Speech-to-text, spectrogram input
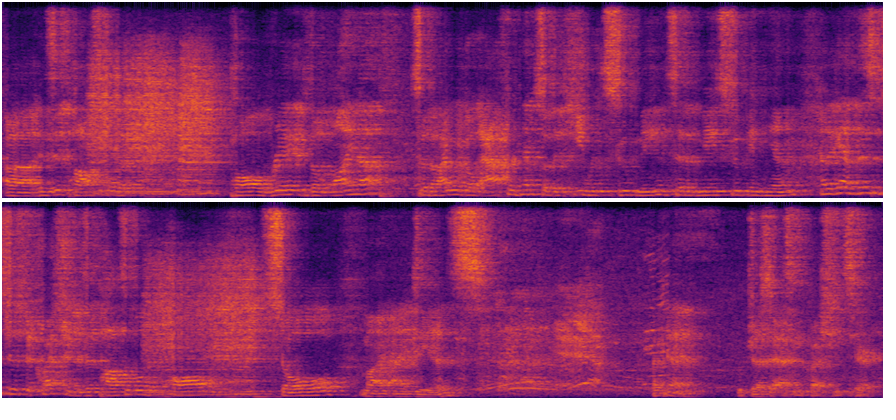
Uh, is it possible that Paul rigged the lineup so that I would go after him, so that he would scoop me instead of me scooping him? And again, this is just a question: Is it possible that Paul stole my ideas? Again, we're just asking questions here.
